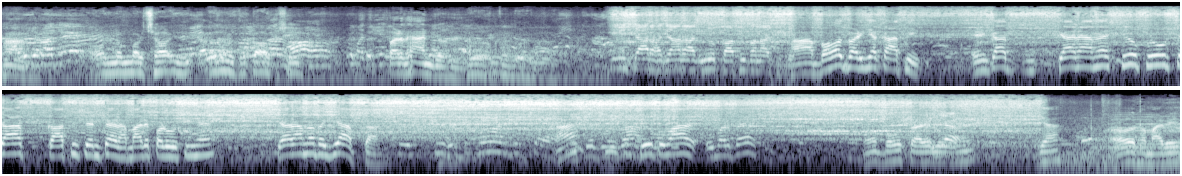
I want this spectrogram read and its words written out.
हाँ। और नंबर छः अरुण प्रताप सिंह। प्रधान जो हैं। तीन चार हज़ार आदमियों काफ़ी बना चुके हाँ। बहुत बढ़िया काफ़ी। इनका क्या नाम है? शिव फ्रूट चाट काफ़ी सेंटर हमारे पड़ोसी हैं। क्या नाम है भैया आपका? हाँ? शिव कुमार उमर पे? और बहुत सारे लोग हैं। क्या? और हमारे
